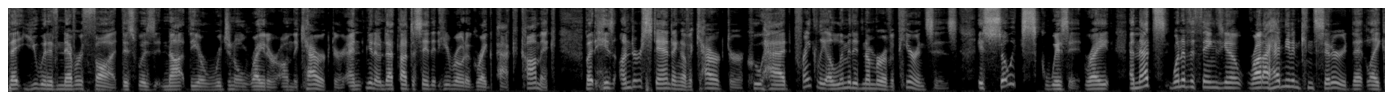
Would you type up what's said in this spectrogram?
that you would have never thought this was not the original writer on the character. And, you know, that's not to say that he wrote a Greg Pak comic, but his understanding of a character who had, frankly, a limited number of appearances is so exquisite, right? And that's one of the things, you know, Rod, I hadn't even considered that, like,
